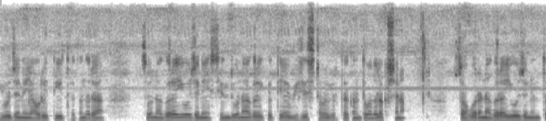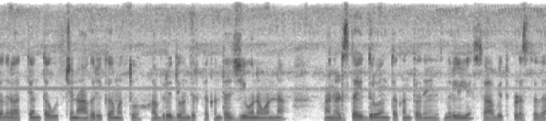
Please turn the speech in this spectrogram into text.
ಯೋಜನೆ ಯಾವ ರೀತಿ ಇತ್ತಂದ್ರೆ ಸೊ, ನಗರ ಯೋಜನೆ ಸಿಂಧು ನಾಗರಿಕತೆಯ ವಿಶಿಷ್ಟವಾಗಿರ್ತಕ್ಕಂಥ ಒಂದು ಲಕ್ಷಣ. ಸೊ, ಅವರ ನಗರ ಯೋಜನೆ ಅಂತಂದ್ರೆ, ಅತ್ಯಂತ ಉಚ್ಚ ನಾಗರಿಕ ಮತ್ತು ಅಭಿವೃದ್ಧಿ ಹೊಂದಿರತಕ್ಕಂಥ ಜೀವನವನ್ನು ನಡೆಸ್ತಾ ಇದ್ದರು ಅಂತಕ್ಕಂಥದ್ದು ಏನಂತಂದ್ರೆ, ಇಲ್ಲಿ ಸಾಬೀತುಪಡಿಸ್ತದೆ.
